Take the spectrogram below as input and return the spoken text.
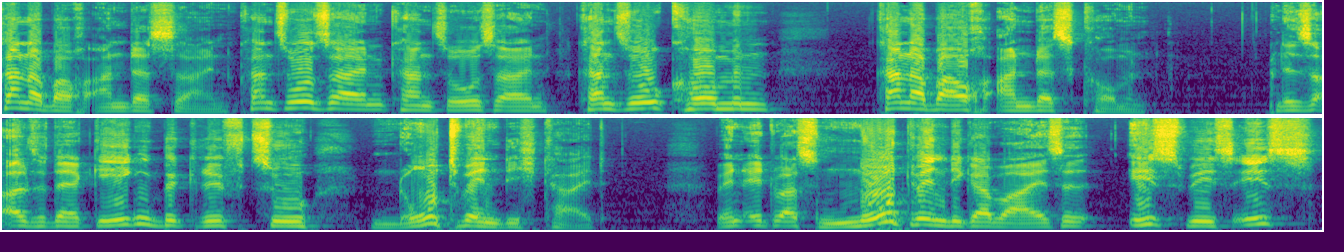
kann aber auch anders sein. Kann so sein, kann so sein, kann so kommen, kann aber auch anders kommen. Das ist also der Gegenbegriff zu Notwendigkeit. Wenn etwas notwendigerweise ist, wie es ist,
